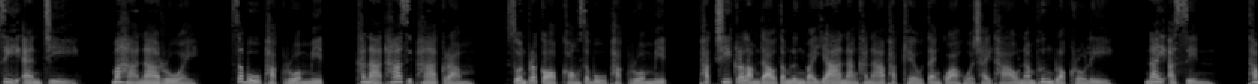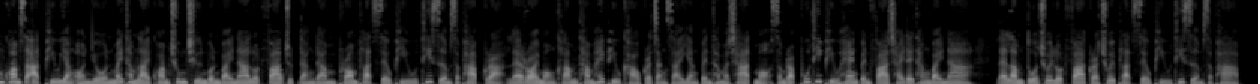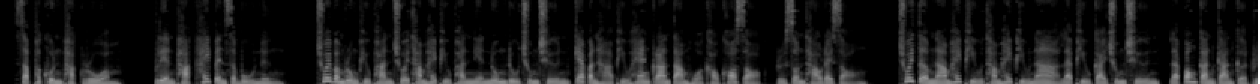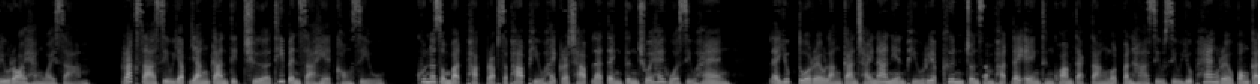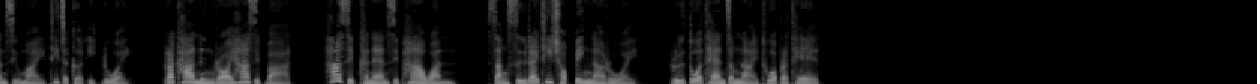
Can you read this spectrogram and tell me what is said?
CNG มหานารวย สบู่ผักรวมมิตร ขนาด 55 กรัม ส่วนประกอบของสบู่ผักรวมมิตร ผักชีกระหล่ำดาวตำลึงใบหญ้านางคะน้าผักเคลแตงกวาหัวไชเท้าน้ำผึ้งบล็อกโครลี ในอะซิน ทำความสะอาดผิวอย่างอ่อนโยนไม่ทำลายความชุ่มชื้นบนใบหน้าลดฝ้าจุดด่างดำ พร้อมผลัดเซลล์ผิวที่เสื่อมสภาพกระ และรอยหมองคล้ำทำให้ผิวขาวกระจ่างใสอย่างเป็นธรรมชาติเหมาะสำหรับผู้ที่ผิวแห้งเป็นฝ้าใช้ได้ทั้งใบหน้า และลำตัวช่วยลดฝ้ากระช่วยผลัดเซลล์ผิวที่เสื่อมสภาพสรรพคุณผักรวม เปลี่ยนผักให้เป็นสบู่หนึ่งช่วยบำรุงผิวพรรณช่วยทำให้ผิวพรรณเนียนนุ่มดูชุ่มชื้น แก้ปัญหาผิวแห้งกร้านตามหัวเข่าข้อศอก หรือส้นเท้าได้สอง ช่วยเติมน้ำให้ผิวทำให้ผิวหน้าและผิวกายชุ่มชื้น และป้องกันการเกิดริ้วรอยแห่งวัยสามรักษาสิวยับยั้งการติดเชื้อที่เป็นสาเหตุของสิว คุณสมบัติผักปรับสภาพผิวให้กระชับ และเต่งตึงช่วยให้หัวสิวแห้ง และยุบตัวเร็วหลังการใช้หน้าเนียนผิวเรียบขึ้น จนสัมผัสได้เองถึงความแตกต่างลดปัญหาสิวสิวยุบแห้งเร็วป้องกันสิวใหม่ที่จะเกิดอีกด้วย ราคา 150 บาท 50 คะแนน 15 วัน สั่งซื้อได้ที่ช้อปปิ้งนารวย หรือตัวแทนจำหน่ายทั่วประเทศ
